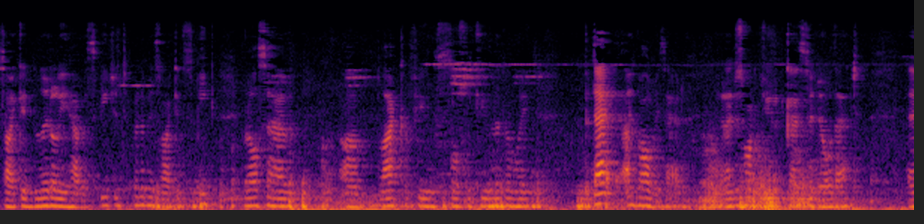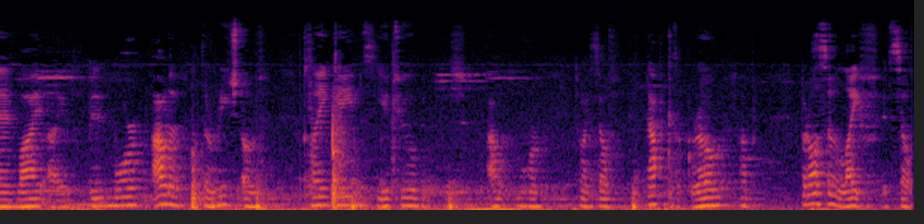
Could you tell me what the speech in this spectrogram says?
so I can literally have a speech impediment, so I can speak, but also have um, lack of few social cues in a way. But that I've always had, and I just wanted you guys to know that and why I've been more out of the reach of playing games, YouTube is out more to myself, not because I've grown up, but also life itself.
